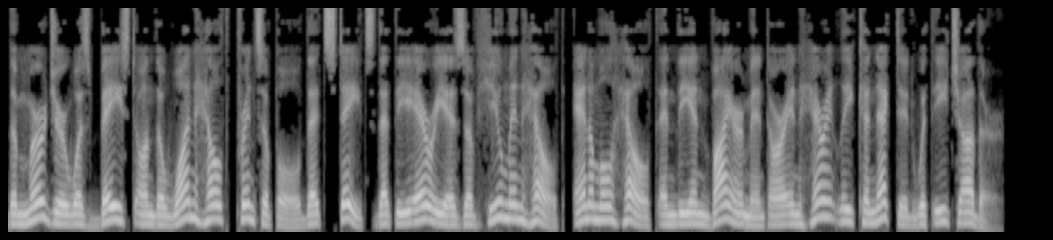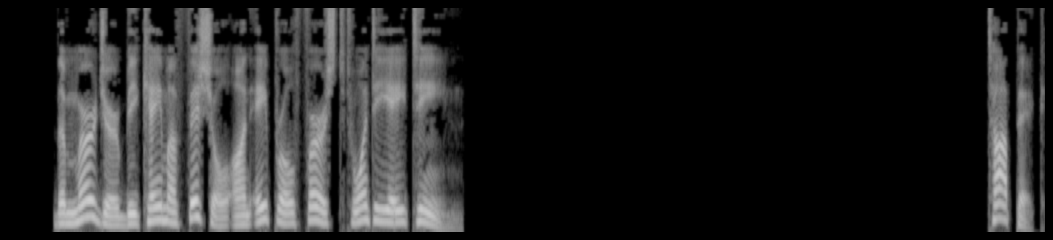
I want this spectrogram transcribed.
the merger was based on the One Health principle that states that the areas of human health, animal health and the environment are inherently connected with each other. The merger became official on April 1, 2018. Topic:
